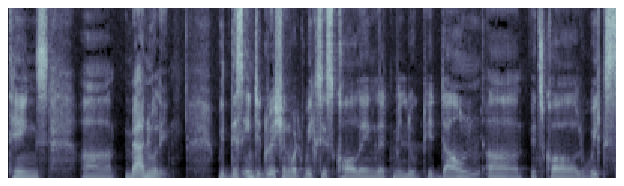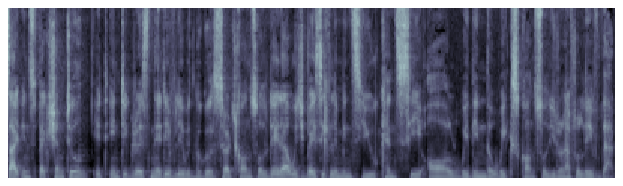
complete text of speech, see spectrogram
things uh, manually with this integration what wix is calling let me look it down uh, it's called wix site inspection tool. It integrates natively with google search console data which basically means you can see all within the wix console. You don't have to leave that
